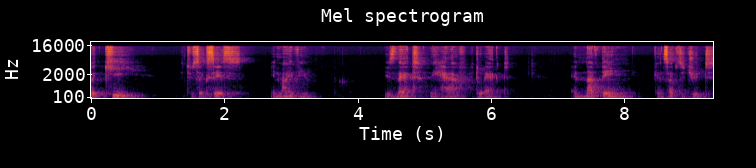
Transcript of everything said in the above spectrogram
The key to success, in my view, is that we have to act. And nothing can substitute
